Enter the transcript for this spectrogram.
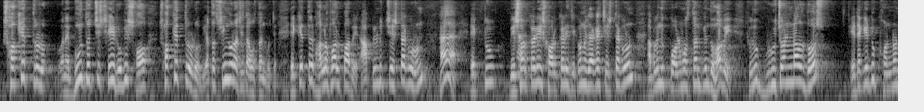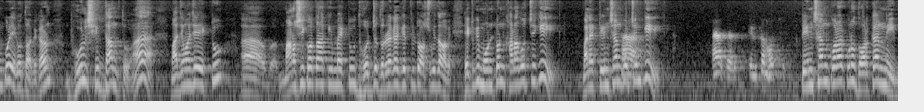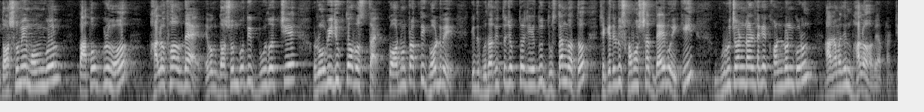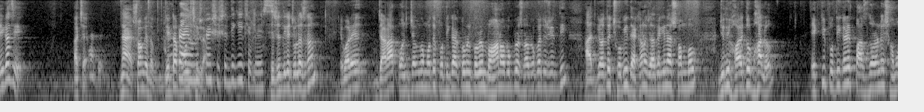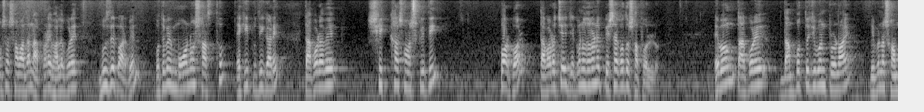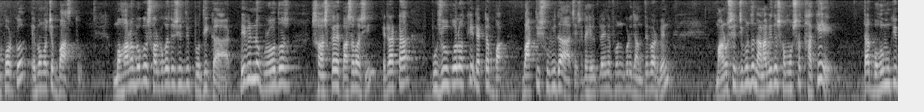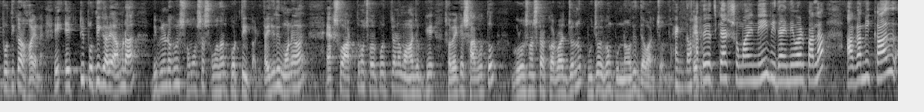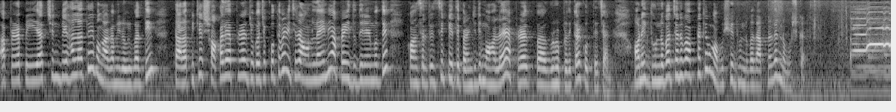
সক্ষেত্র মানে বুধ হচ্ছে সেই রবি সক্ষেত্র রবি, অর্থাৎ সিংহ রাশিতে অবস্থান করছে। এক্ষেত্রে ভালো ফল পাবে। আপনি একটু চেষ্টা করুন হ্যাঁ? একটু বেসরকারি, সরকারি যে কোনো জায়গায় চেষ্টা করুন আপনি কিন্তু কর্মস্থান কিন্তু হবে। শুধু গুরুচণ্ডাল দোষ, এটাকে একটু খণ্ডন করে এগোতে হবে। কারণ ভুল সিদ্ধান্ত হ্যাঁ? মাঝে মাঝে একটু মানসিকতা কিংবা একটু ধৈর্য ধরে রাখার ক্ষেত্রে একটু অসুবিধা হবে। একটু কি মন টন খারাপ হচ্ছে কি? মানে টেনশন করছেন কি? হ্যাঁ টেনশন করার কোনো দরকার নেই। দশমে মঙ্গল পাপগ্রহ ভালো ফল দেয় এবং দশমপতি বুধ হচ্ছে রবিযুক্ত অবস্থায়। কর্মপ্রাপ্তি ঘটবে কিন্তু বুধাদিত্য যুক্ত যেহেতু দুস্থানগত সেক্ষেত্রে একটু সমস্যা দেয় বই কি? গুরুচণ্ডালটাকে খণ্ডন করুন আগামী দিন ভালো হবে আপনার ঠিক আছে? আচ্ছা হ্যাঁ, হ্যাঁ সঙ্গে থাকুন যেটা বলছিলাম। শেষের দিকেই চলে এসেছে। শেষের দিকে চলে আসলাম। এবারে যারা পঞ্চাঙ্গ মতে প্রতিকার করবেন করবেন মহান অবগ্রহ সর্বকার্য সিদ্ধি। আজকে হয়তো ছবি দেখানো যাবে কিনা সম্ভব যদি হয়তো ভালো। একটি প্রতিকারে পাঁচ ধরনের সমস্যার সমাধান আপনারাই ভালো করে বুঝতে পারবেন। প্রথমে মন ও স্বাস্থ্য একই প্রতিকারে। তারপর হবে শিক্ষা সংস্কৃতি পরপর। তারপর হচ্ছে যে কোনো ধরনের পেশাগত সাফল্য। এবং তারপরে দাম্পত্য জীবন প্রণয় বিভিন্ন সম্পর্ক এবং হচ্ছে বাস্তু। মহানবগ সর্বকার্য সিদ্ধি প্রতিকার, বিভিন্ন গ্রহদোষ সংস্কারের পাশাপাশি এটা একটা পুজো উপলক্ষে এটা একটা বাড়তি সুবিধা আছে। সেটা হেল্পলাইনে ফোন করে জানতে পারবেন। মানুষের জীবনে তো নানাবিধ সমস্যা থাকে। তার বহুমুখী প্রতিকার হয় না। এই একটি প্রতিকারে আমরা বিভিন্ন রকমের সমস্যার সমাধান করতেই পারি। তাই যদি মনে হয় একশো আটতম সর্বপরিত্রাণ মহাযজ্ঞে সবাইকে স্বাগত গ্রহ সংস্কার করবার জন্য পুজো এবং পুণ্যাহুতি দেওয়ার জন্য। একদম। হাতে আজকে আর সময় নেই বিদায় নেওয়ার পালা। আগামীকাল আপনারা পেয়ে যাচ্ছেন বেহালাতে এবং আগামী রবিবার দিন তারাপীঠের সকালে আপনারা যোগাযোগ করতে পারেন। এছাড়া অনলাইনে আপনারা এই দুদিনের মধ্যে কনসালটেন্সি পেতে পারেন। যদি মহালয়ে আপনারা গ্রহ প্রতিকার করতে চান। অনেক ধন্যবাদ জানাব আপনাকে এবং অবশ্যই ধন্যবাদ আপনাদের। নমস্কার।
